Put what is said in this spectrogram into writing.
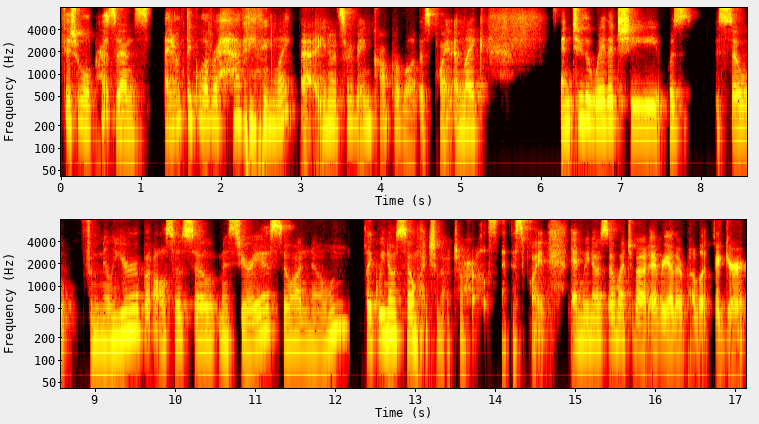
visual presence, I don't think we'll ever have anything like that. You know, it's sort of incomparable at this point. And like, and to the way that she was so familiar, but also so mysterious, so unknown. Like we know so much about Charles at this point, and we know so much about every other public figure.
